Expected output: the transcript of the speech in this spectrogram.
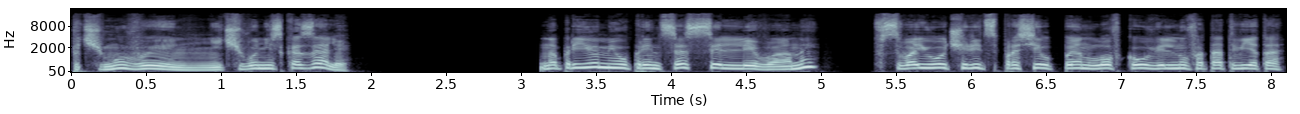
Почему вы ничего не сказали?» «На приеме у принцессы Ливаны?» — в свою очередь спросил Пен, ловко увильнув от ответа.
